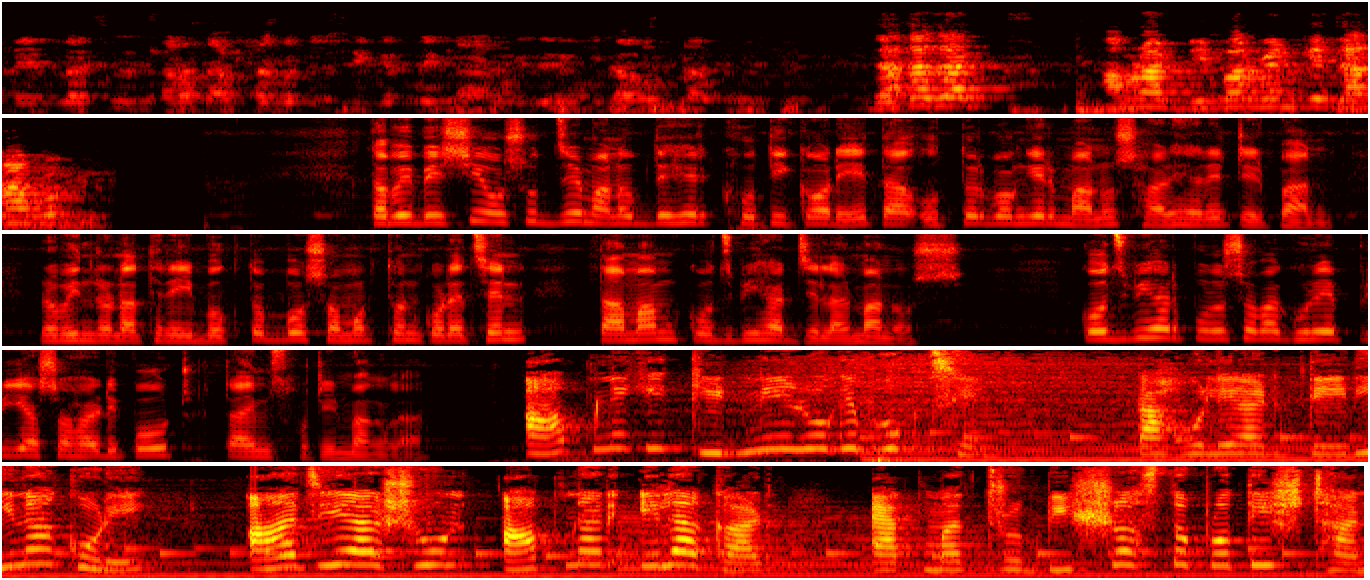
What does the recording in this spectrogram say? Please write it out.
ট্রেড লাইসেন্স ছাড়া ব্যবসা করছে সেক্ষেত্রে কি আগামী দিনে কি ব্যবস্থা করছে দেখা যাক আমরা ডিপার্টমেন্টকে জানাব। তবে বেশি ওষুধ যে মানবদেহের ক্ষতি করে তা উত্তরবঙ্গের মানুষ হাড়ে হাড়ে টের পান। রবীন্দ্রনাথের এই বক্তব্য সমর্থন করেছেন তামাম কোচবিহার জেলার মানুষ। কোচবিহার পুরসভা ঘুরে Priya Saha report, times fourteen Bangla. আপনি কি কিডনির রোগে ভুগছেন? তাহলে আর দেরি না করে আজই আসুন আপনার এলাকার একমাত্র বিশ্বস্ত প্রতিষ্ঠান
